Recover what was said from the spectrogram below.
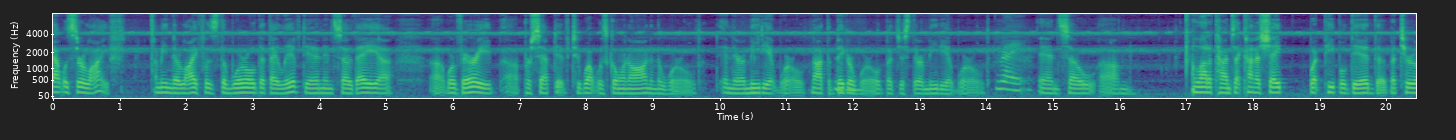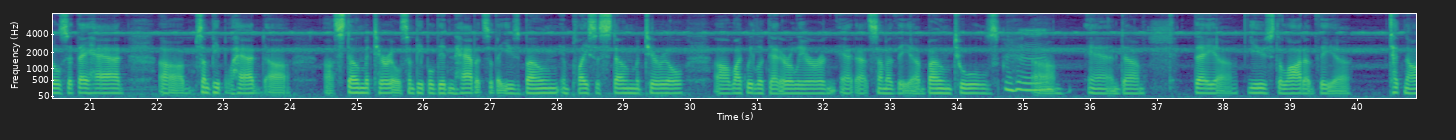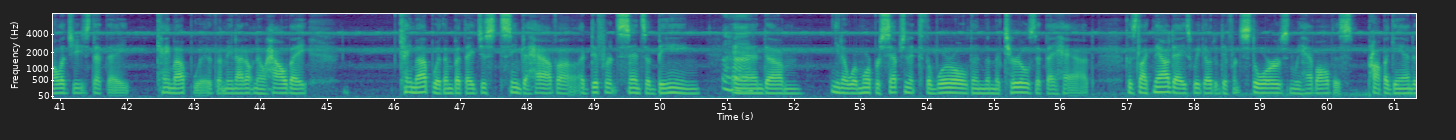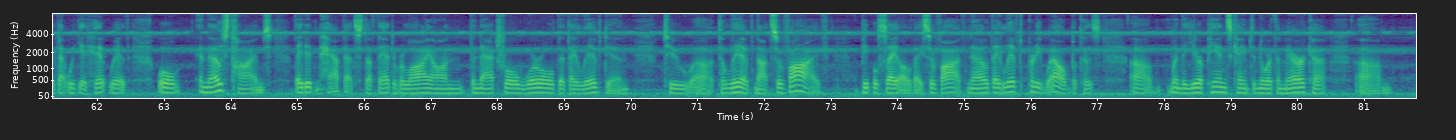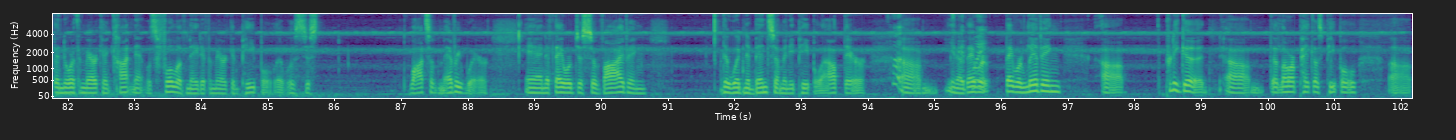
that was their life. I mean, their life was the world that they lived in, and so they uh, uh, were very uh, perceptive to what was going on in the world, in their immediate world, not the bigger world, but just their immediate world. Right. And so, um, a lot of times that kind of shaped what people did, the materials that they had. Um some people had uh, uh, stone material, some people didn't have it, so they used bone in place of stone material, uh, like we looked at earlier, and at, at some of the uh, bone tools. Um, and um, they uh, used a lot of the uh, technologies that they came up with. I mean, I don't know how they came up with them, but they just seem to have a, a different sense of being, and um, you know, were more perceptionate to the world and the materials that they had. Because like nowadays, we go to different stores and we have all this propaganda that we get hit with. Well, in those times, they didn't have that stuff. They had to rely on the natural world that they lived in to uh, to live, not survive. People say, "Oh, they survived." No, they lived pretty well because uh, when the Europeans came to North America, um, the North American continent was full of Native American people. It was just lots of them everywhere, and if they were just surviving, there wouldn't have been so many people out there. Um, you know, they were they were living uh, pretty good. Um, the Lower Pecos people uh,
